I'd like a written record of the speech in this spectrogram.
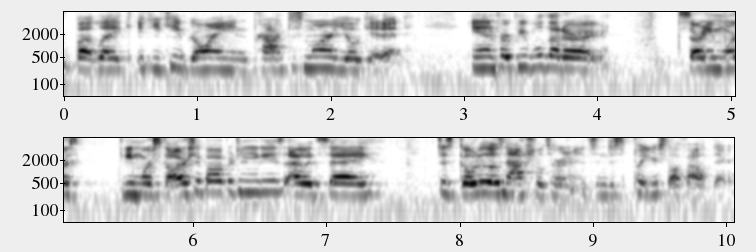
but like if you keep going and practice more, you'll get it. And for people that are starting more, getting more scholarship opportunities, I would say just go to those national tournaments and just put yourself out there.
